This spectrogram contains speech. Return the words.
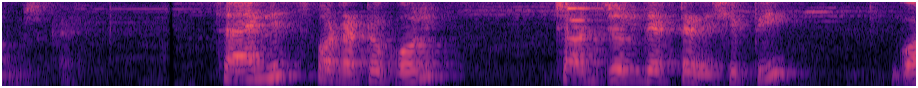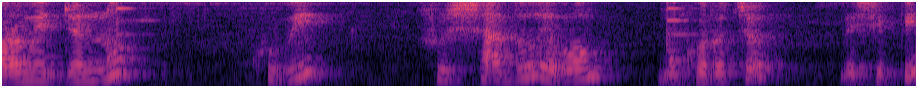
নমস্কার। চাইনিজ পটাটো বোল চটজলদি একটা রেসিপি গরমের জন্য। খুবই সুস্বাদু এবং মুখরোচক রেসিপি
